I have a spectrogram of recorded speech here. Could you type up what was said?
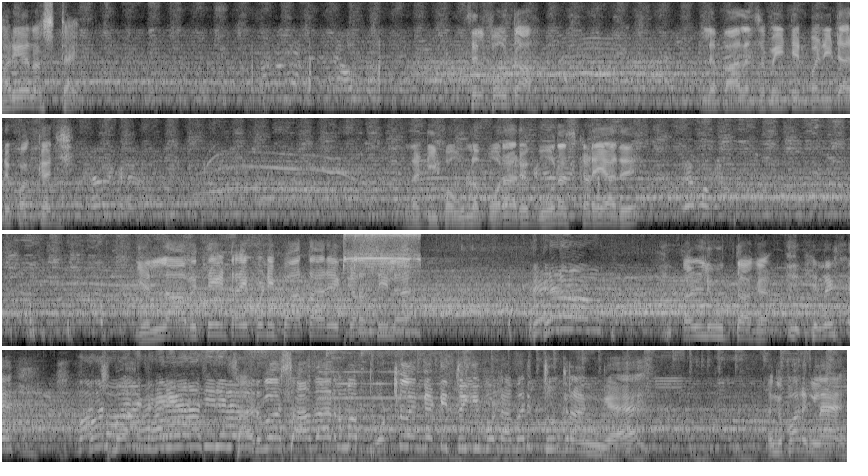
Haryana style self அவுட்டா இல்ல பேலன்ஸை மெயின்டைன் பண்ணிட்டாரு பங்கஜ். நல்லா டீப்பா உள்ள போறாரு. போனஸ் கிடையாது. எல்லா வித்தையும் ட்ரை பண்ணி பார்த்தாரு கடைசியில. தள்ளி விட்டாங்க. எனக்கு One point Haryana Steelers. சர்வ சாதாரணமா பொட்டலம் கட்டி தூக்கி போட்ட மாதிரி தூக்குறாங்க. அங்க பாருங்களேன்.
